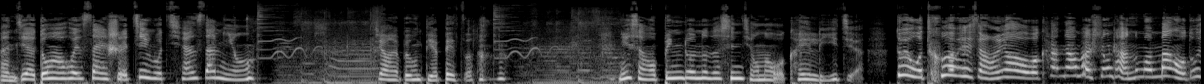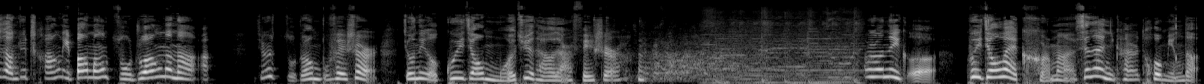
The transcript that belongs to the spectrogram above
本届冬奥会赛事进入前三名，这样也不用叠被子了。你想要冰墩墩的心情呢？我可以理解。对我特别想要，我看他们生产那么慢，我都想去厂里帮忙组装的呢。其实组装不费事儿，就那个硅胶模具它有点费事儿。说那个硅胶外壳嘛，现在你看是透明的，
